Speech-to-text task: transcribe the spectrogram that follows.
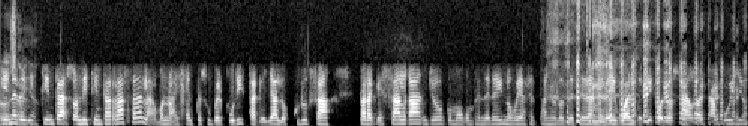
viene de distintas, son distintas razas. La, bueno, hay gente súper purista que ya los cruza para que salgan, yo como comprenderéis no voy a hacer pañuelos de seda, me da igual de qué color salga el capullo.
